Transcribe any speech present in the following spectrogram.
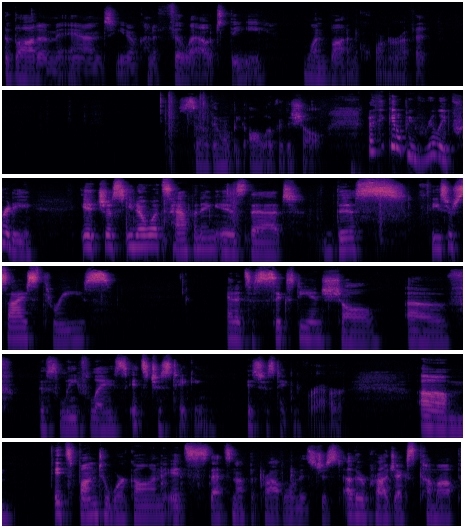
the bottom and, you know, kind of fill out the one bottom corner of it. So they won't be all over the shawl. But I think it'll be really pretty. It just, you know what's happening is that this, these are size threes, and it's a 60 inch shawl of this leaf lace. It's just taking, it's just taking forever. Um, it's fun to work on. It's that's not the problem. It's just other projects come up.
